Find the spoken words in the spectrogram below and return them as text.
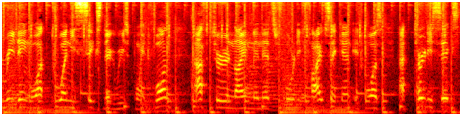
Reading was 26 degrees point one. After 9 minutes 45 seconds, it was at 36.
